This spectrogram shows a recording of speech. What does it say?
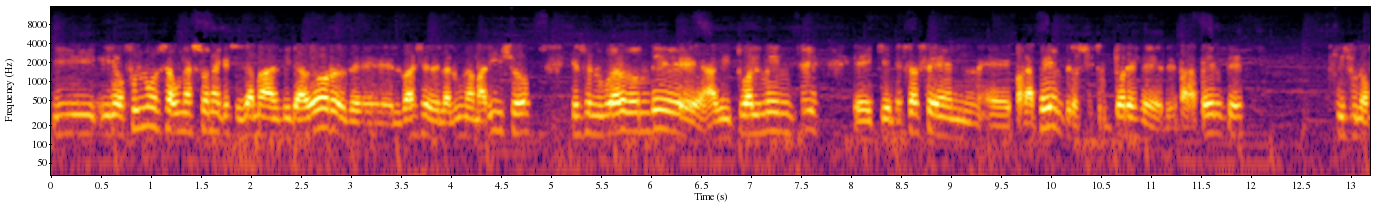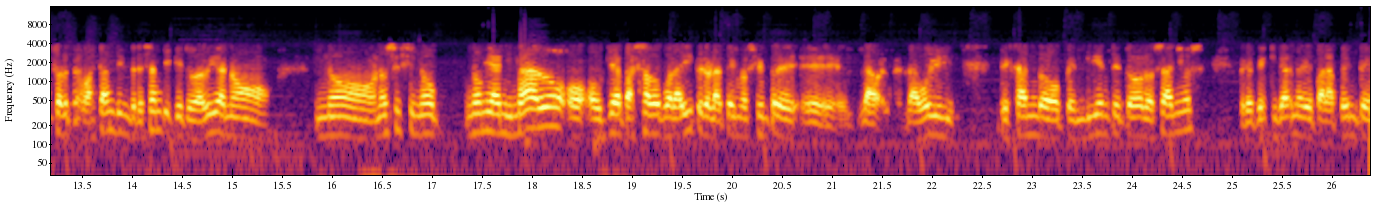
y, y, nos fuimos a una zona que se llama El Mirador del Valle de la Luna Amarillo, que es un lugar donde habitualmente eh, quienes hacen eh, parapente, los instructores de, parapente, que es una oferta bastante interesante y que todavía no, no, no sé si no, no me ha animado o, qué ha pasado por ahí, pero la tengo siempre, eh, la, la voy dejando pendiente todos los años, pero que es tirarme de parapente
